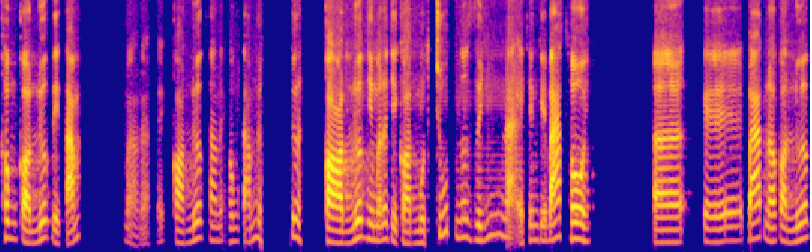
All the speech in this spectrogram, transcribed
không còn nước để tắm. Bảo là đấy, còn nước sao lại không tắm được? Tức là còn nước nhưng mà nó chỉ còn một chút nó dính lại trên cái bát thôi. À, cái bát nó còn nước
